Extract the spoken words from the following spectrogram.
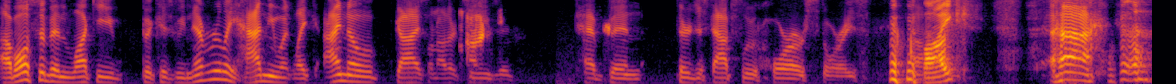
I've also been lucky because we never really had anyone like I know guys on other teams that have been they're just absolute horror stories. like. Uh, well,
